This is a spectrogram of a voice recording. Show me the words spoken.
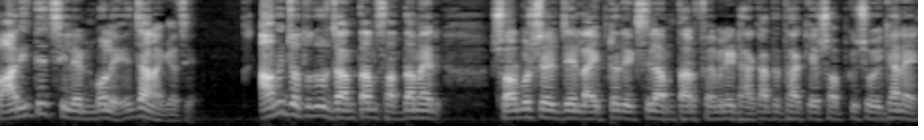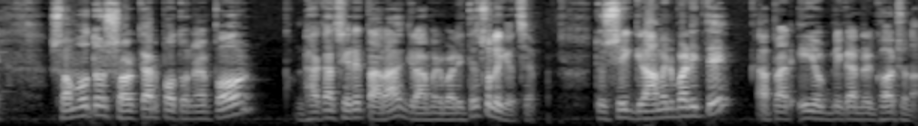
বাড়িতে ছিলেন বলে জানা গেছে। আমি যতদূর জানতাম সাদ্দামের সর্বশেষ যে লাইভটা দেখছিলাম, তার ফ্যামিলি ঢাকাতে থাকে, সবকিছু ওইখানে। সম্ভবত সরকার পতনের পর ঢাকা ছেড়ে তারা গ্রামের বাড়িতে চলে গেছে। তো সেই গ্রামের বাড়িতে আপনার এই অগ্নিকাণ্ডের ঘটনা।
